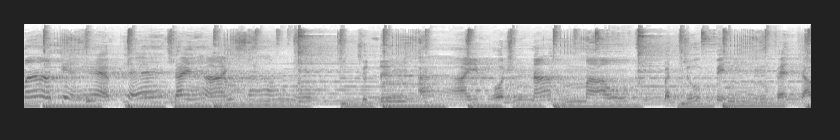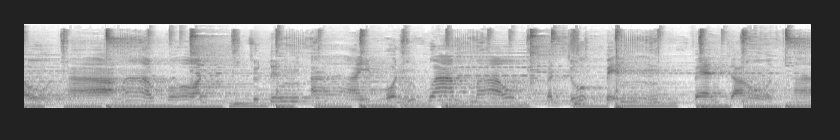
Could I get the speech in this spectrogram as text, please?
มาแก้แผลใจหายเศร้าจุดดึงอายผลน้ำเมา บรรจุเป็นแฟนเจ้าทาวรจุดดึงอายผลความเมา บรรจุเป็นแฟนเจ้าทา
